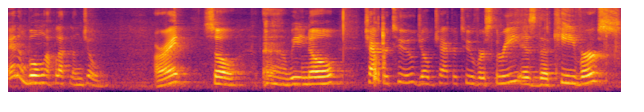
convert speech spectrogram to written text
Ayan ang buong aklat ng Job. Alright? So, we know chapter 2, Job chapter 2 verse 3 is the key verse.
